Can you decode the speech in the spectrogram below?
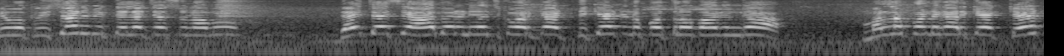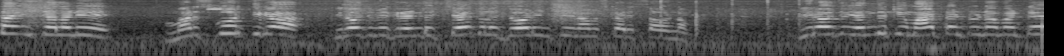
మేము ఒక విషయాన్ని మీకు తెలియజేస్తున్నాము. దయచేసి ఆదోని నియోజకవర్గ టికెట్ పొత్తులో భాగంగా మల్లప్పన్న గారికే కేటాయించాలని మనస్ఫూర్తిగా ఈరోజు మీకు రెండు చేతులు జోడించి నమస్కరిస్తూ ఉన్నాం. ఈరోజు ఎందుకు ఈ మాట అంటున్నామంటే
